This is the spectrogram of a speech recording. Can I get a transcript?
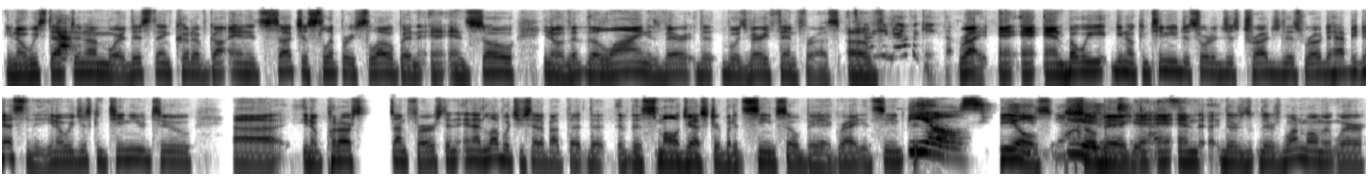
you know we stepped yeah. in them where this thing could have gone and it's such a slippery slope and and, and so you know the, the line is very the, was very thin for us of how you navigate them. Right and, and, and but we you know continue to sort of just trudge this road to happy destiny. You know we just continue to uh you know put our son first. And, and i love what you said about the, the the small gesture but it seems so big right? It seems feels. feels huge. so big. And, and, there's there's one moment where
